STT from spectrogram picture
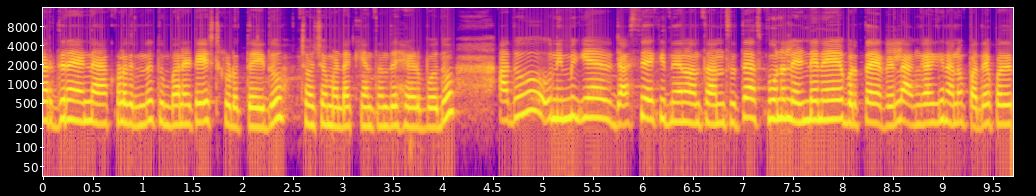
ಕರ್ದಿರೋ ಎಣ್ಣೆ ಹಾಕ್ಕೊಳ್ಳೋದ್ರಿಂದ ತುಂಬಾ ಟೇಸ್ಟ್ ಕೊಡುತ್ತೆ ಇದು, ಚೌಚೌ ಮಂಡಕ್ಕಿ ಅಂತಂದು ಹೇಳ್ಬೋದು. ಅದು ನಿಮಗೆ ಜಾಸ್ತಿ ಹಾಕಿದ್ನೇನೋ ಅಂತ ಅನಿಸುತ್ತೆ, ಆ ಸ್ಪೂನಲ್ಲಿ ಎಣ್ಣೆನೇ ಬರ್ತಾ ಇರಲಿಲ್ಲ, ಹಂಗಾಗಿ ನಾನು ಪದೇ ಪದೇ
